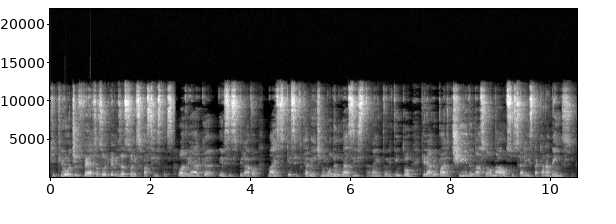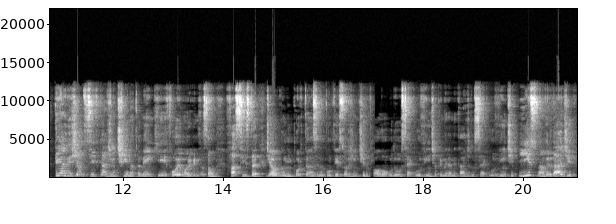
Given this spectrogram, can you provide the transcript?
que criou diversas organizações fascistas. O Adrien Arcan ele se inspirava mais especificamente no modelo nazista, né? então ele tentou criar o Partido Nacional Socialista Canadense. Tem a Legião Cívica Argentina também, que foi uma organização fascista de alguma importância no contexto argentino ao longo do século XX, a primeira metade do século XX. E isso, na verdade,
